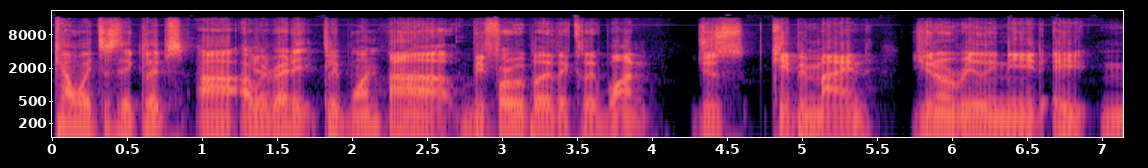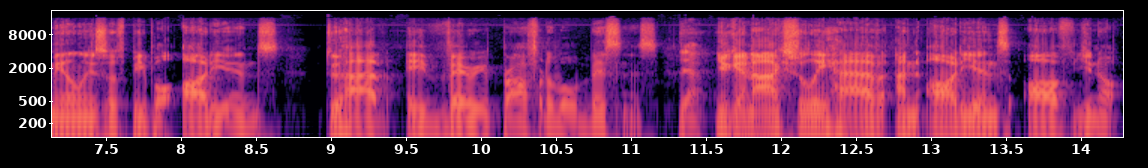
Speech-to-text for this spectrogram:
can't wait to see the clips. Uh, are we Yeah. ready? Clip one. Uh, before we play the clip one, just keep in mind you don't really need a millions of people audience to have a very profitable business. Yeah. You can actually have an audience of, you know,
